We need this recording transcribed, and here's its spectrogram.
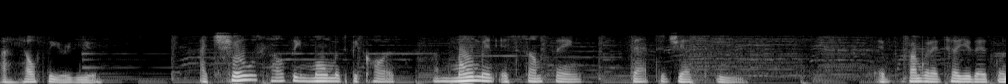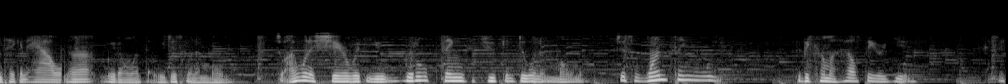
a healthier you. I chose healthy moments because a moment is something that suggests ease. If, if I'm going to tell you that it's going to take an hour, nah, we don't want that. We just want a moment. So I want to share with you little things that you can do in a moment. Just one thing a week to become a healthier you. I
